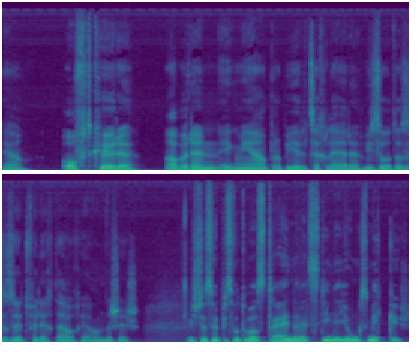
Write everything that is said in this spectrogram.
ja, oft höre, aber dann irgendwie auch probieren zu erklären, wieso dass es heute vielleicht auch ein anders ist. Ist das etwas, was du als Trainer jetzt deinen Jungs mitgibst?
